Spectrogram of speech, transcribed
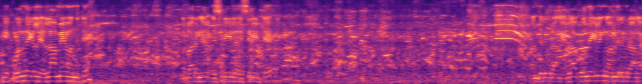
இங்கே குழந்தைகள் எல்லாமே வந்துட்டு இங்க பாருங்க விசிறியில் விசிறிட்டு வந்திருக்கிறாங்க. எல்லா குழந்தைகளும் இங்கே வந்திருக்கிறாங்க.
